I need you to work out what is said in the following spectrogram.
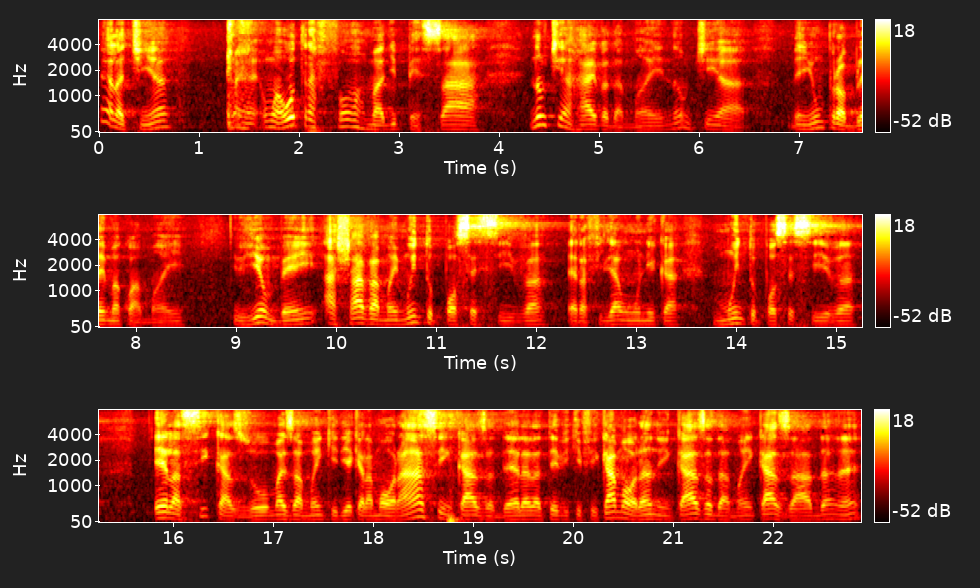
ela tinha uma outra forma de pensar, não tinha raiva da mãe, não tinha nenhum problema com a mãe, viviam bem, achava a mãe muito possessiva, era filha única, muito possessiva, ela se casou, mas a mãe queria que ela morasse em casa dela, ela teve que ficar morando em casa da mãe, casada, né?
